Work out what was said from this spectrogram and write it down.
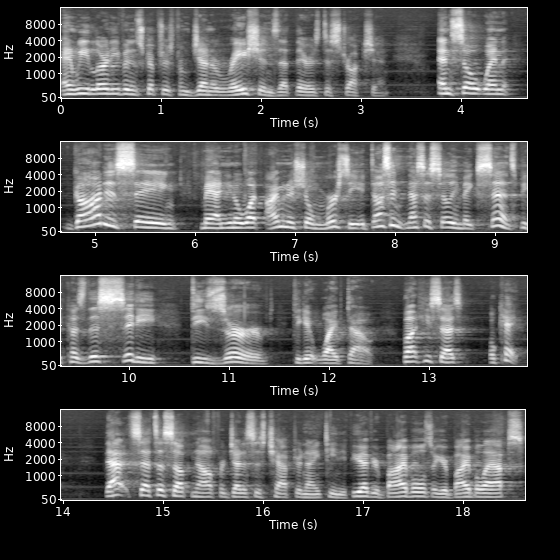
And we learn even in scriptures from generations that there is destruction. And so when God is saying, man, you know what, I'm going to show mercy, it doesn't necessarily make sense because this city deserved to get wiped out. But he says, okay, that sets us up now for Genesis chapter 19. If you have your Bibles or your Bible apps,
